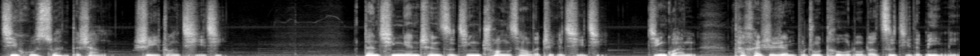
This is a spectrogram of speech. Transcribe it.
几乎算得上是一桩奇迹。但青年陈子金创造了这个奇迹，尽管他还是忍不住透露了自己的秘密。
